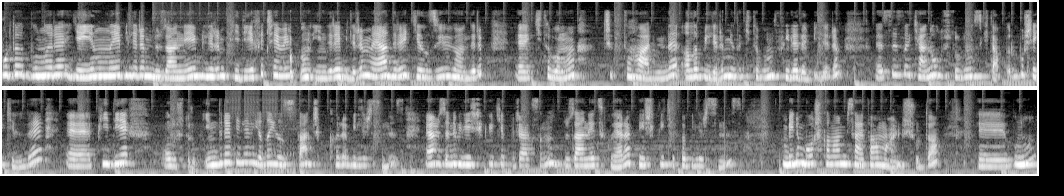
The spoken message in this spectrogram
Burada bunları yayınlayabilirim, düzenleyebilirim, pdf'e çevirip bunu indirebilirim veya direkt yazıyı gönderip e, kitabımı çıktı halinde alabilirim ya da kitabımı silebilirim. E, siz de kendi oluşturduğunuz kitapları bu şekilde e, pdf oluşturup indirebilir ya da yazıdan çıkarabilirsiniz. Eğer üzerine bir değişiklik yapacaksanız düzenleye tıklayarak değişiklik yapabilirsiniz. Benim boş kalan bir sayfam vardı şurada. E, bunu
